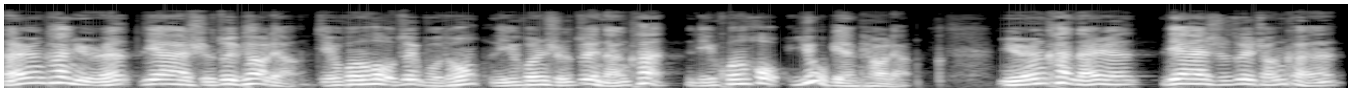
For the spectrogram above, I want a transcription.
男人看女人恋爱时最漂亮，结婚后最普通，离婚时最难看，离婚后又变漂亮。女人看男人恋爱时最诚恳，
